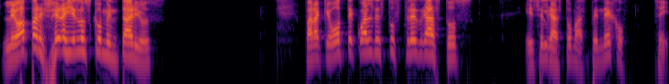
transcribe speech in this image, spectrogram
Le va a aparecer ahí en los comentarios para que vote cuál de estos tres gastos es el gasto más pendejo. Sí.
